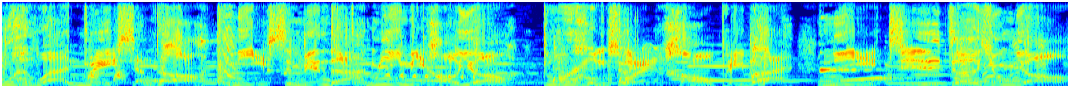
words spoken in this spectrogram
万万没想到，你身边的秘密好友，独哄睡，好陪伴，你值得拥有。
